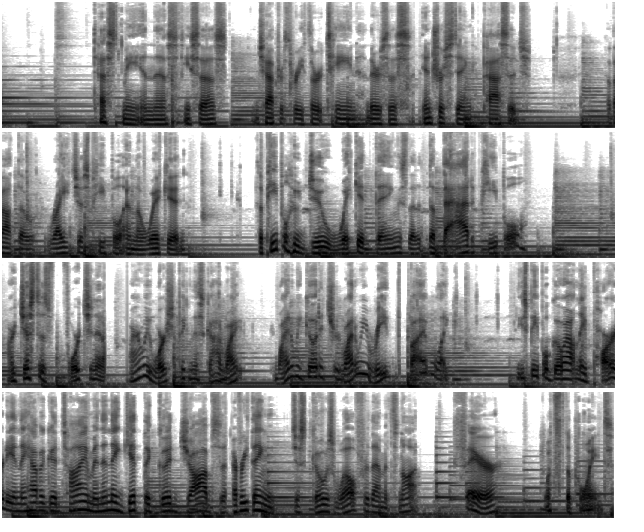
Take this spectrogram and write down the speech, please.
Test me in this, he says. In chapter 313, there's this interesting passage about the righteous people and the wicked. The people who do wicked things, the, the bad people, are just as fortunate. Why are we worshiping this God? Why why do we go to church? Why do we read the Bible? Like these people go out and they party and they have a good time and then they get the good jobs and everything just goes well for them. It's not fair. What's the point?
